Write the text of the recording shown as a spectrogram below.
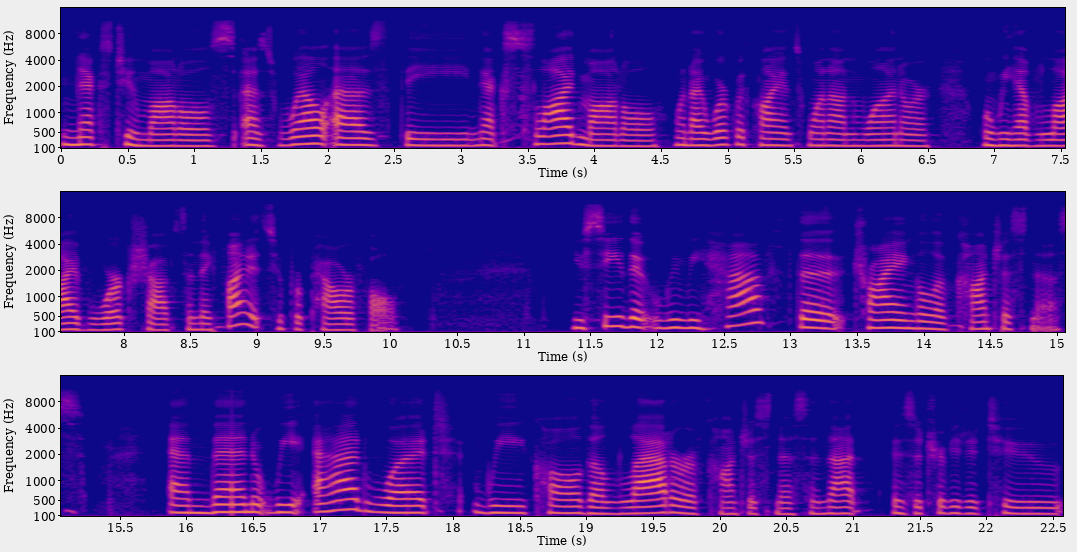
next two models as well as the next slide model when I work with clients one-on-one -on -one or when we have live workshops and they find it super powerful. You see that when we have the triangle of consciousness and then we add what we call the ladder of consciousness and that is attributed to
